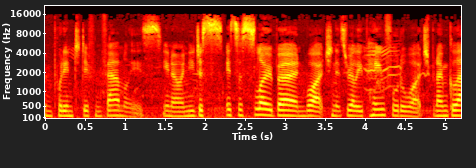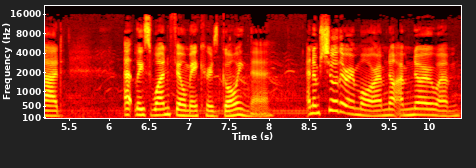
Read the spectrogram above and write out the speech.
and put into different families, you know, and you just it's a slow burn watch and it's really painful to watch, but I'm glad at least one filmmaker is going there. And I'm sure there are more. I'm not I'm no um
